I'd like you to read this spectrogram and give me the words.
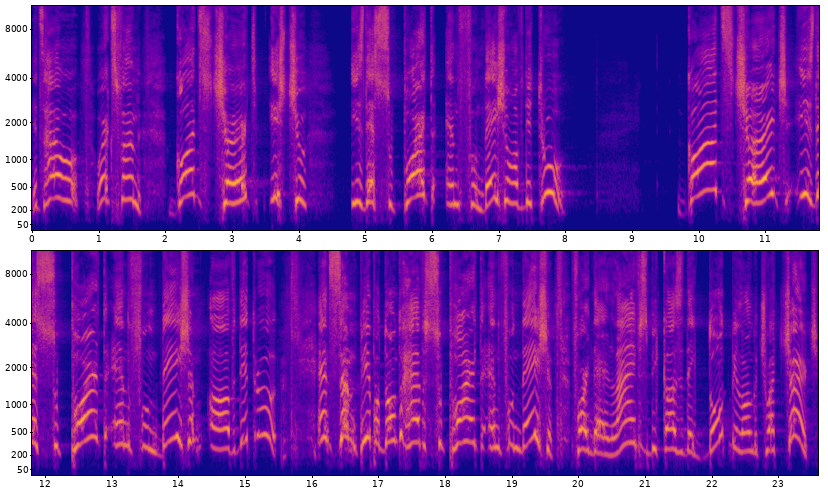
It's how works family. God's church is to is the support and foundation of the truth. God's church is the support and foundation of the truth. And some people don't have support and foundation for their lives because they don't belong to a church.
